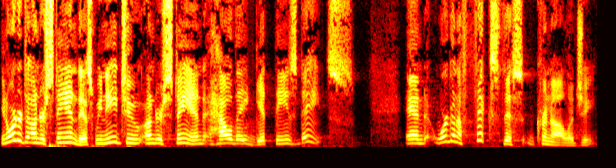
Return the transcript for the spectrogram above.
In order to understand this, we need to understand how they get these dates. And we're going to fix this chronology.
